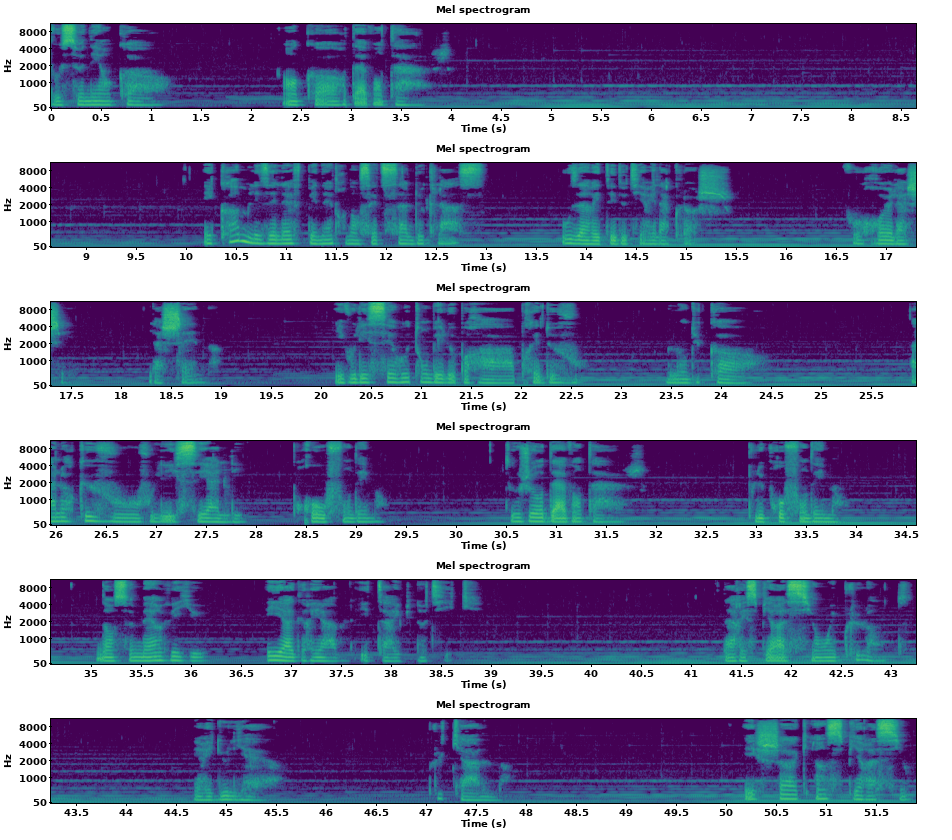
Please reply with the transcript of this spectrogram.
Vous sonnez encore, encore davantage. Et comme les élèves pénètrent dans cette salle de classe, vous arrêtez de tirer la cloche. Vous relâchez la chaîne et vous laissez retomber le bras près de vous, le long du corps, alors que vous vous laissez aller profondément, toujours davantage, plus profondément, dans ce merveilleux et agréable état hypnotique. La respiration est plus lente et régulière, plus calme. Et chaque inspiration,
